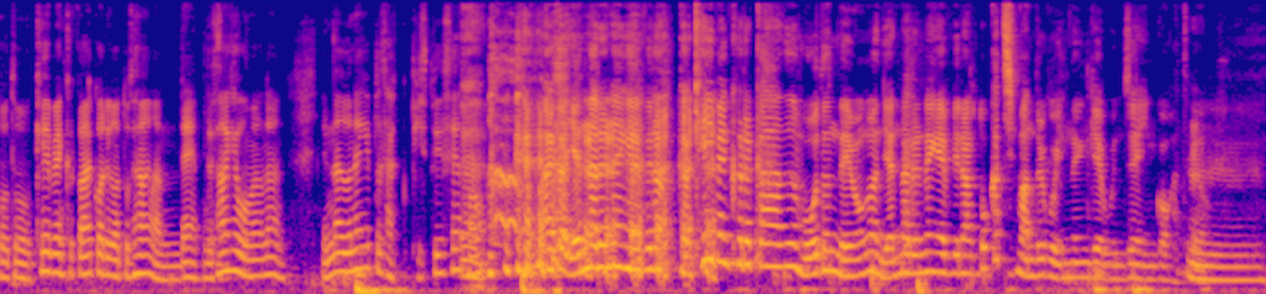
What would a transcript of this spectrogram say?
저도 K뱅크 깔거리가 또 생각났는데 근데 생각해 보면은 옛날 은행 앱들 다 비슷비슷해서 예. 아니, 그러니까 옛날 은행 앱이랑 그러니까 K뱅크를 까는 모든 내용은 옛날 은행 앱이랑 똑같이 만들고 있는 게 문제인 것 같아요. 음.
